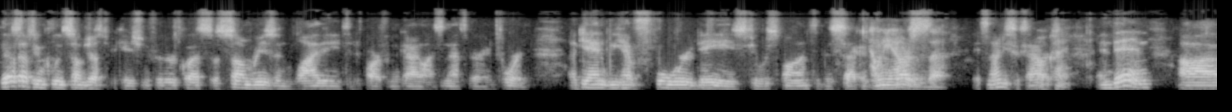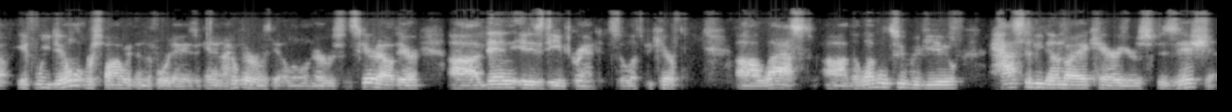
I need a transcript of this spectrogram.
They also have to include some justification for the request, so some reason why they need to depart from the guidelines, and that's very important. Again, we have four days to respond to the second. How many hours is that? It's 96 hours. Okay. And then, uh, if we don't respond within the four days, again, I hope everyone's getting a little nervous and scared out there, uh, then it is deemed granted. So let's be careful. Uh, last, uh, the level two review has to be done by a carrier's physician.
